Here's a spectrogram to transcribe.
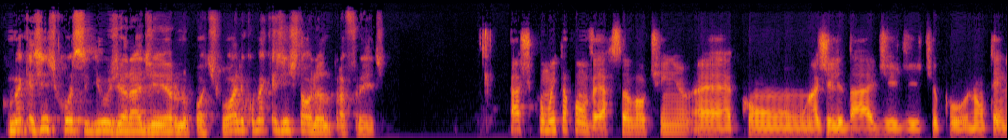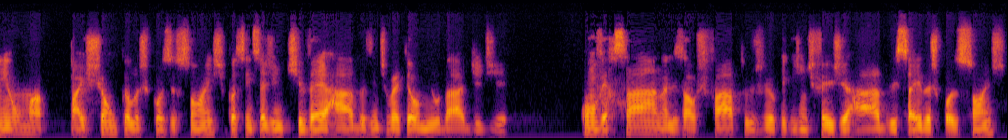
Como é que a gente conseguiu gerar dinheiro no portfólio? Como é que a gente está olhando para frente? Acho que com muita conversa, Valtinho, é, com agilidade de, tipo, não ter nenhuma paixão pelas posições. Tipo assim, se a gente tiver errado, a gente vai ter a humildade de conversar, analisar os fatos, ver o que a gente fez de errado e sair das posições.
